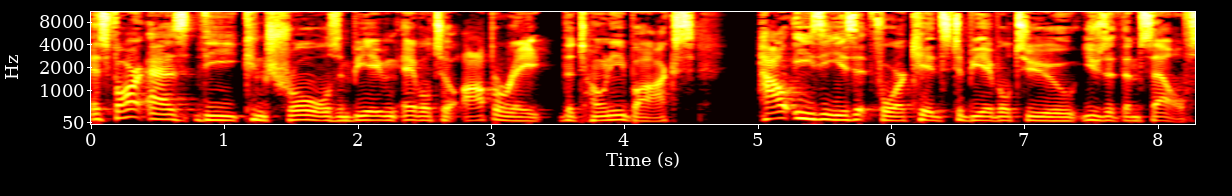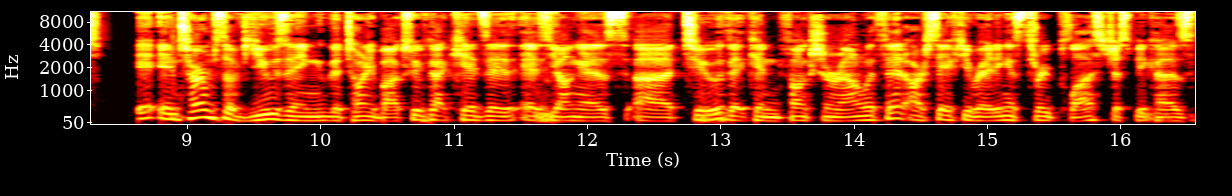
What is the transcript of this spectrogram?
As far as the controls and being able to operate the Toniebox, how easy is it for kids to be able to use it themselves? In terms of using the Toniebox, we've got kids as young as uh, two that can function around with it. Our safety rating is three plus, just because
